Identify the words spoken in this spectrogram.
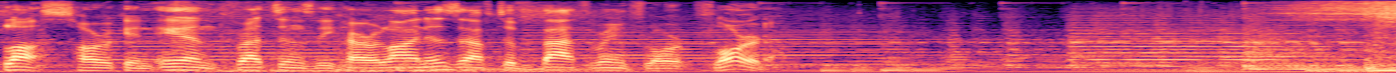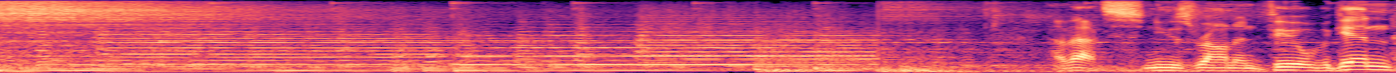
Plus, Hurricane Ian threatens the Carolinas after battering Florida. That's News Round in View. Begin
